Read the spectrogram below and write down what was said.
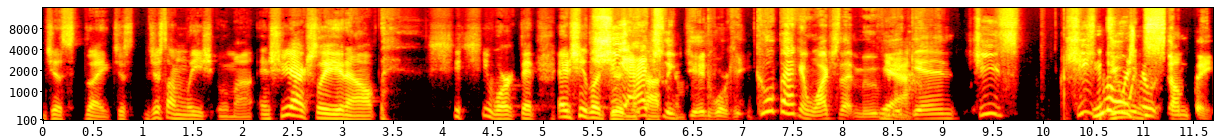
just like just just unleash Uma. And she actually, you know, she, she worked it and she looked. She actually did work it. Go back and watch that movie yeah. again. She's She's even doing was, something.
